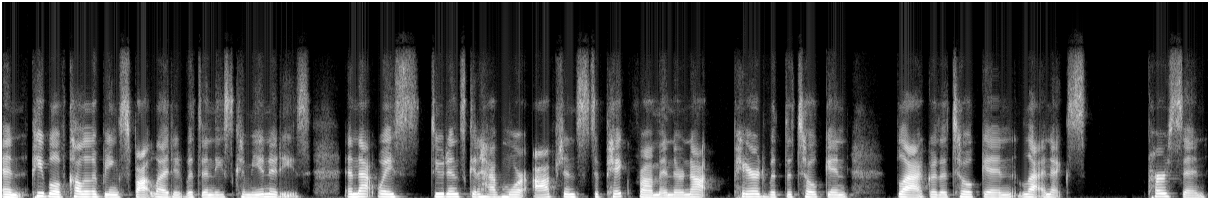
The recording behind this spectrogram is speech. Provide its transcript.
and people of color being spotlighted within these communities. And that way, students can have more options to pick from and they're not paired with the token Black or the token Latinx person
